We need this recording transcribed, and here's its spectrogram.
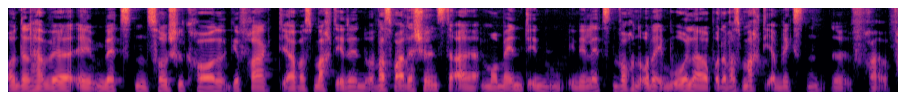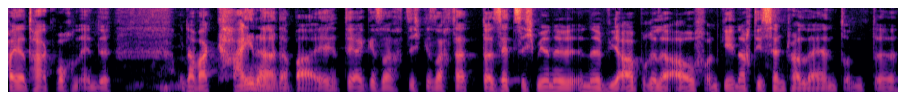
Und dann haben wir im letzten Social Call gefragt, ja, was macht ihr denn? Was war der schönste äh, Moment in, in den letzten Wochen oder im Urlaub? Oder was macht ihr am nächsten äh, Feiertag, Wochenende? Und da war keiner dabei, der gesagt, sich gesagt hat, da setze ich mir eine, eine VR-Brille auf und gehe nach Decentraland und äh,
